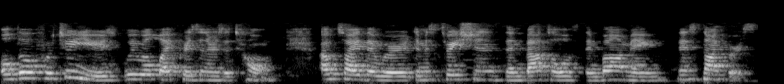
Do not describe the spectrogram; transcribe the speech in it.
Although for two years we were like prisoners at home. Outside there were demonstrations, then battles, then bombing, then snipers.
